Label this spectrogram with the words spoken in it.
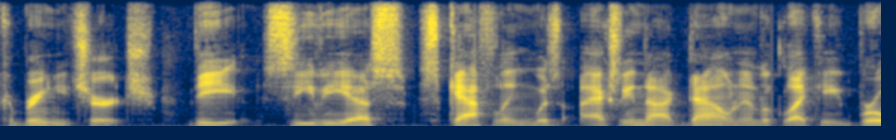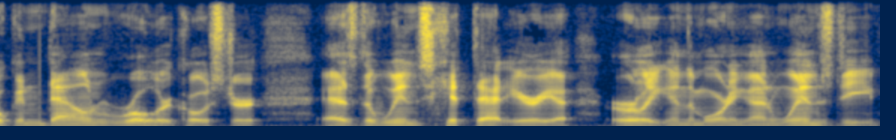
Cabrini Church. The CVS scaffolding was actually knocked down and looked like a broken down roller coaster as the winds hit that area early in the morning on Wednesday.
